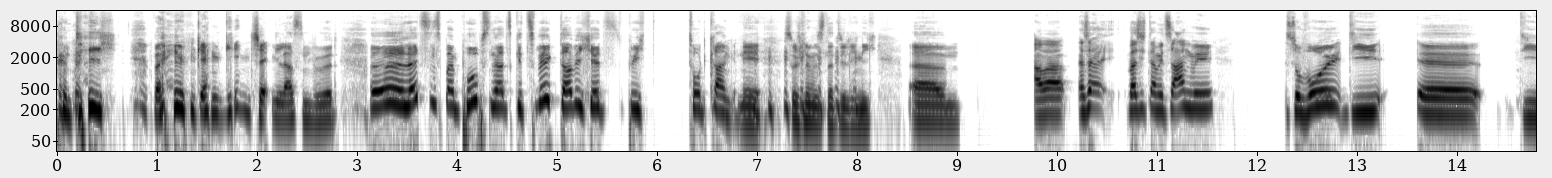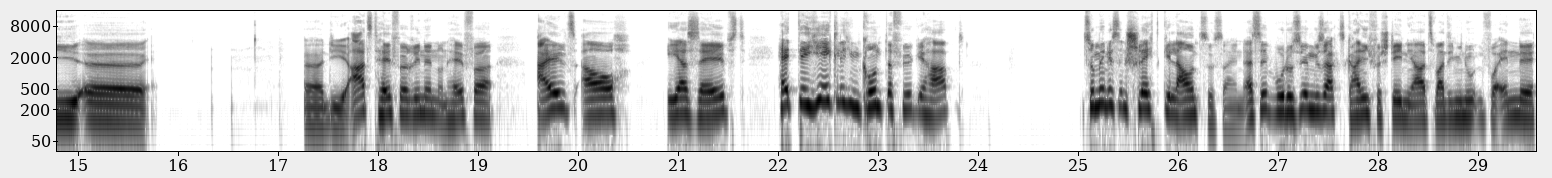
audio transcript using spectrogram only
die ich bei ihm gern gegenchecken lassen würde. Äh, letztens beim Pupsen hat's gezwickt, habe ich jetzt, bin ich todkrank. Nee, so schlimm ist es natürlich nicht. Ähm, aber, also, was ich damit sagen will, sowohl die, äh, die, äh, äh, die Arzthelferinnen und Helfer als auch er selbst hätte jeglichen Grund dafür gehabt, zumindest in schlecht gelaunt zu sein. Also, wo du es irgendwie sagst, kann ich verstehen, ja, 20 Minuten vor Ende,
